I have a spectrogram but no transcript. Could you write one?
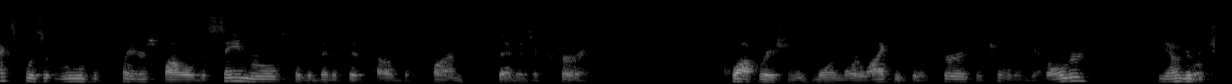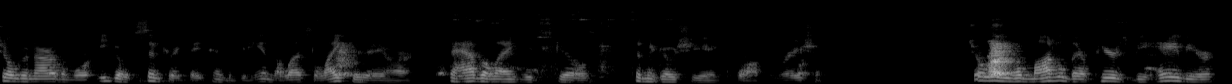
explicit rules that the players follow the same rules for the benefit of the fun that is occurring. Cooperation is more and more likely to occur as the children get older. The younger the children are, the more egocentric they tend to be, and the less likely they are to have the language skills to negotiate cooperation. Children will model their peers' behavior,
